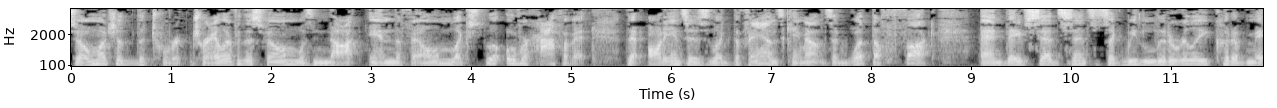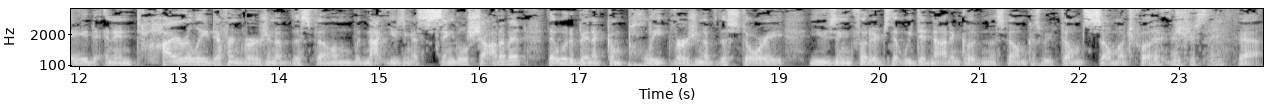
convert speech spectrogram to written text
so much of the tra- trailer for this film was not in the film, like over half of it. That audiences, like the fans, came out and said, "What the fuck." And they've said since it's like we literally could have made an entirely different version of this film with not using a single shot of it. That would have been a complete version of the story using footage that we did not include in this film because we filmed so much footage. That's interesting. Yeah.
